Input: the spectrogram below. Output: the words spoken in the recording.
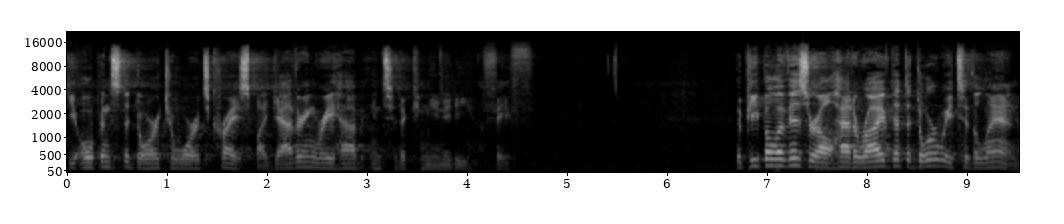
he opens the door towards Christ by gathering Rahab into the community of faith. The people of Israel had arrived at the doorway to the land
